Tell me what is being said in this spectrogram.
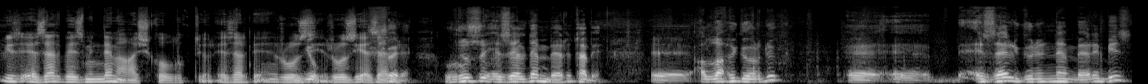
biz, ezel bezminde mi aşık olduk diyor. Ezel Ruzi, Yok, Ruzi ezel. Şöyle, ruzu ezelden beri tabi Allah'ı gördük. E, e, ezel gününden beri biz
